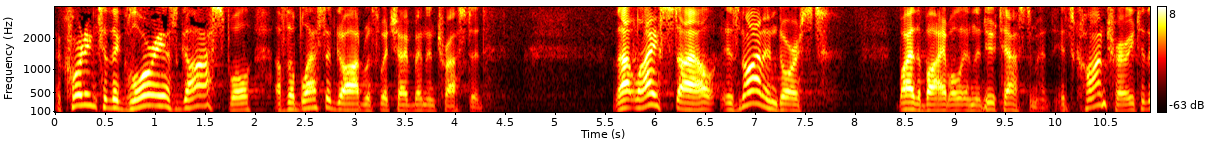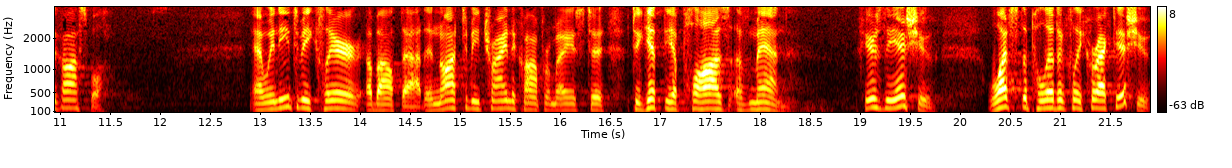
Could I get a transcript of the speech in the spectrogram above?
according to the glorious gospel of the blessed God with which I've been entrusted. That lifestyle is not endorsed by the Bible in the New Testament, it's contrary to the gospel. And we need to be clear about that and not to be trying to compromise to, to get the applause of men. Here's the issue what's the politically correct issue?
